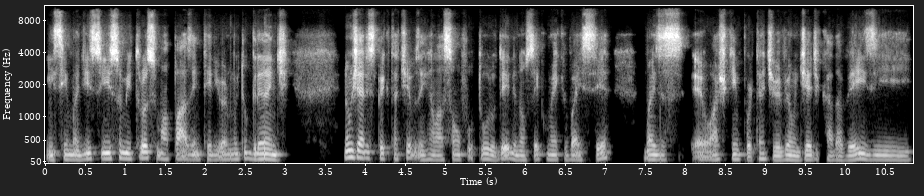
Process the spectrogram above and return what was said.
em cima disso, e isso me trouxe uma paz interior muito grande. Não gera expectativas em relação ao futuro dele, não sei como é que vai ser, mas eu acho que é importante viver um dia de cada vez e,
